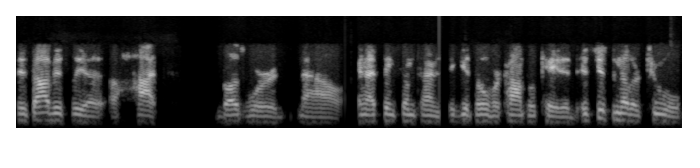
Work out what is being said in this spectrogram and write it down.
it's obviously a, a hot buzzword now, and I think sometimes it gets overcomplicated. It's just another tool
